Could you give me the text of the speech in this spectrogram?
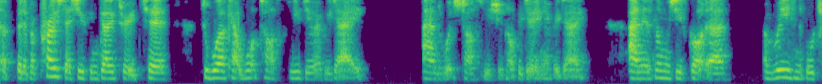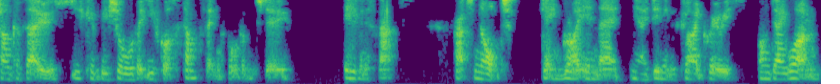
a bit of a process you can go through to, to work out what tasks you do every day and which tasks you should not be doing every day. And as long as you've got a, a reasonable chunk of those, you can be sure that you've got something for them to do, even if that's perhaps not getting right in there, you know, dealing with client queries on day one.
